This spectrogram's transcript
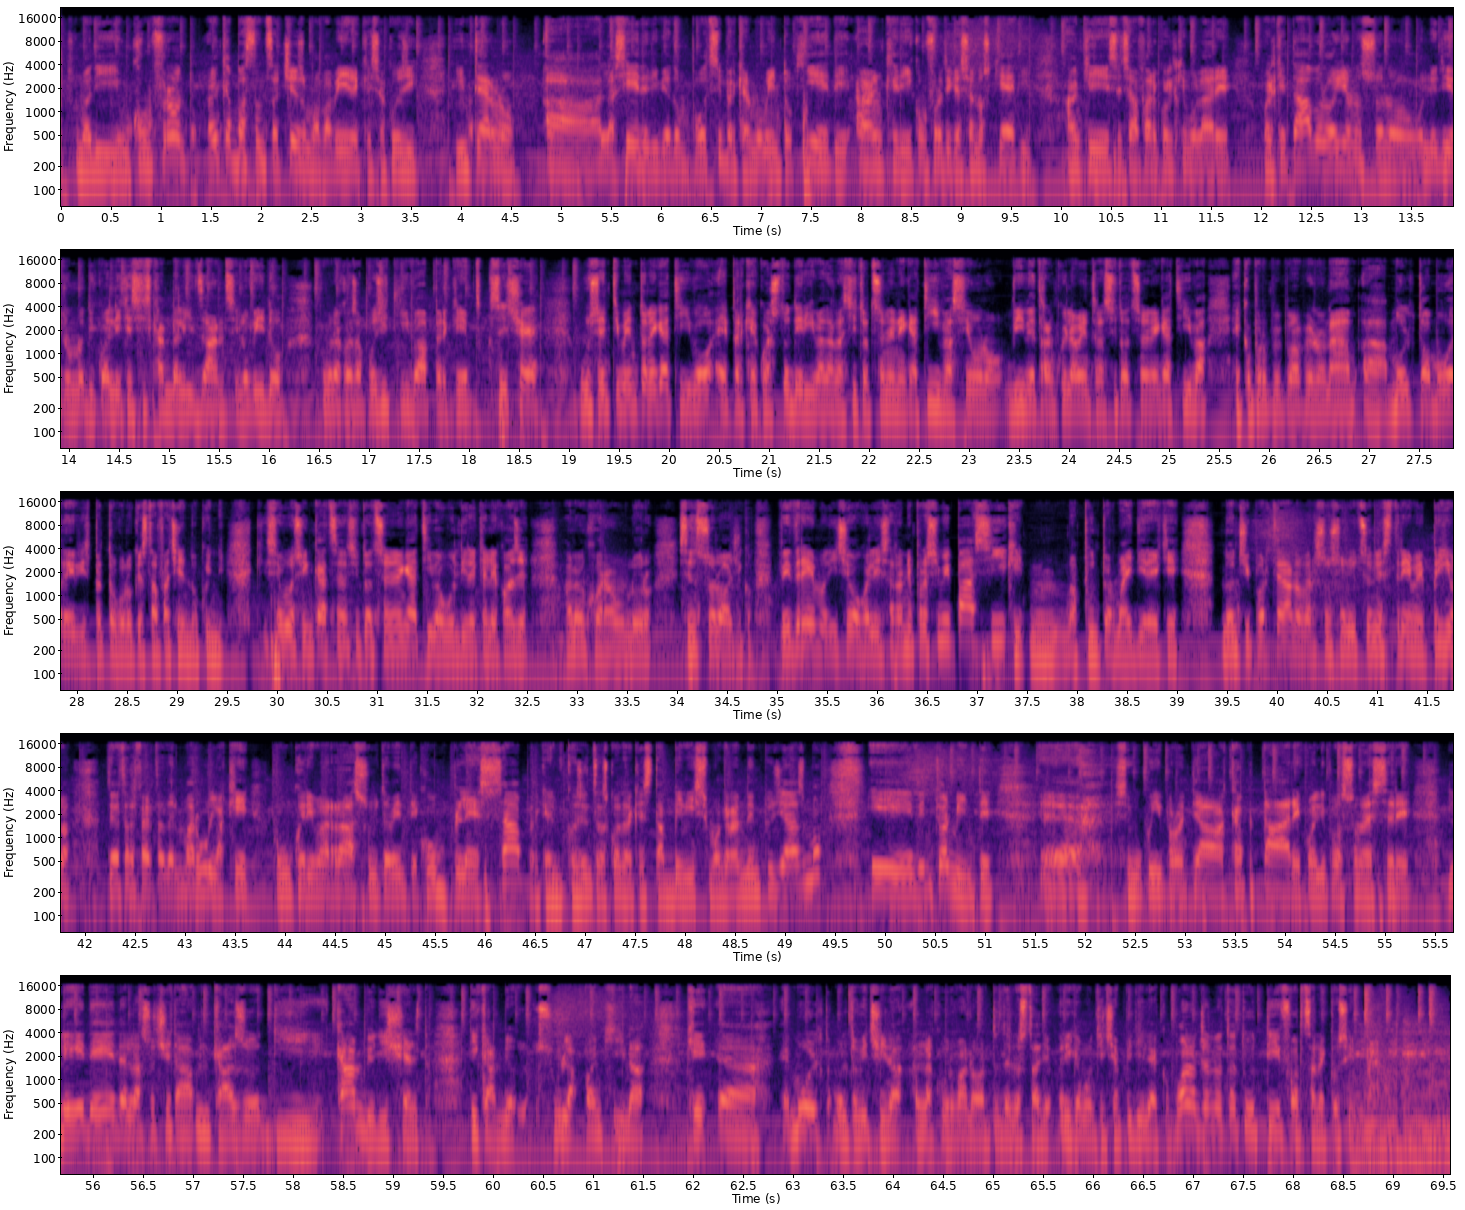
insomma, di un confronto anche abbastanza acceso, ma va bene che sia così interno alla sede di Via Don Pozzi perché al momento chiede anche dei confronti che siano schieti anche se c'è da fare qualche volare qualche tavolo. Io non sono voglio dire uno di quelli che si scandalizza anzi lo vedo come una cosa positiva perché se c'è un sentimento negativo è perché questo deriva da una situazione negativa. Se uno vive tranquillamente una situazione negativa ecco proprio, proprio non ha, ha molto amore rispetto a quello che sta facendo. Quindi se uno si incazza in una situazione negativa vuol dire che le cose hanno ancora un loro senso logico Ecco, vedremo, dicevo, quali saranno i prossimi passi, che mh, mm, appunto ormai direi che non ci porteranno verso soluzioni estreme prima della trasferta del Marulla, che comunque rimarrà assolutamente complessa, perché il Cosenza è una squadra che sta benissimo, a grande entusiasmo, e eventualmente eh, siamo qui pronti a captare quali possono essere le idee della società in caso di cambio di scelta, di cambio sulla panchina, che eh, è molto molto vicina alla curva curva nord dello stadio Riga Monticeppi di Lecco. Buona giornata a tutti, forza Lecco sempre.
